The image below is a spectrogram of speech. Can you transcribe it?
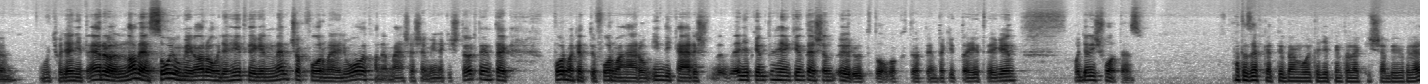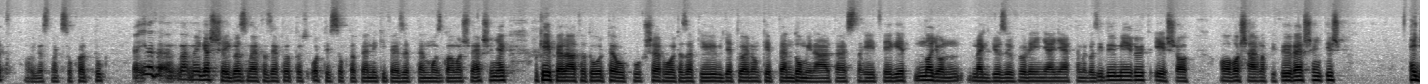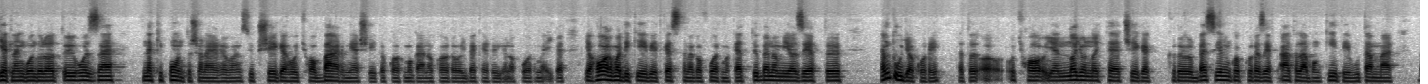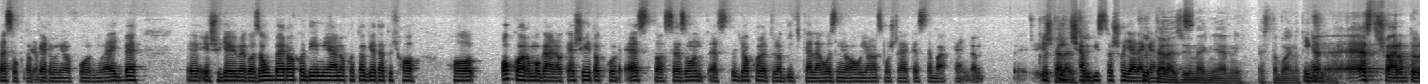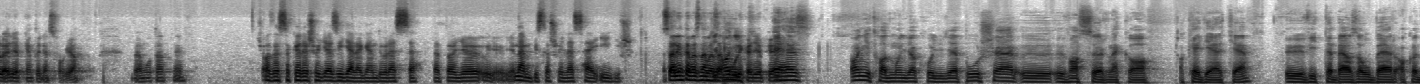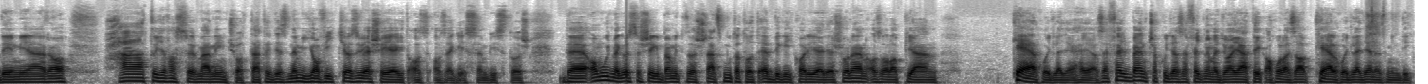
úgyhogy ennyit erről. Na de szóljunk még arról, hogy a hétvégén nem csak Forma 1 volt, hanem más események is történtek. Forma 2, Forma 3, Indikár, és egyébként helyenként teljesen őrült dolgok történtek itt a hétvégén. Hogyan is volt ez? Hát az F2-ben volt egyébként a legkisebb őrület, ahogy ezt megszokhattuk. Illetve még ez se igaz, mert azért ott, ott is szoktak lenni kifejezetten mozgalmas versenyek. A képen látható Theo Purser volt az, aki ugye tulajdonképpen dominálta ezt a hétvégét. Nagyon meggyőző fölényel nyerte meg az időmérőt és a, a vasárnapi főversenyt is. Egyetlen gondolat ő hozzá, neki pontosan erre van szüksége, hogyha bármi esélyt akar magának arra, hogy bekerüljön a Forma 1-be. a harmadik évét kezdte meg a Forma 2-ben, ami azért nem túl gyakori. Tehát, a, a, hogyha ilyen nagyon nagy tehetségekről beszélünk, akkor azért általában két év után már beszoktak Igen. kerülni a Formula 1-be, és ugye ő meg az Auber Akadémiának a tagja, tehát hogyha ha akar magának esélyt, akkor ezt a szezont, ezt gyakorlatilag így kell lehozni, ahogyan azt most elkezdte Bárkányban. És így sem biztos, hogy elegendő Kötelező lesz. megnyerni ezt a bajnokot. Igen, ezt is várom tőle egyébként, hogy ezt fogja bemutatni. És az lesz a kérdés, hogy ez így elegendő lesz-e. Tehát, hogy nem biztos, hogy lesz hely így is. Szerintem ez nem ugye ezen múlik egyébként. Ehhez annyit hadd mondjak, hogy ugye Pulser, ő, ő Vasszörnek a, a kegyeltje, ő vitte be az Auber akadémiára, Hát ugye Vasször már nincs ott, tehát hogy ez nem javítja az ő esélyeit, az, az egészen biztos. De amúgy meg összességében, amit ez a srác mutatott eddigi karrierje során, az alapján kell, hogy legyen helye az F1-ben, csak ugye az F1 nem egy olyan játék, ahol ez a kell, hogy legyen, ez mindig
